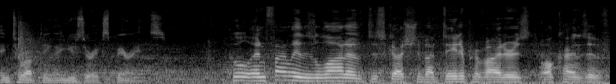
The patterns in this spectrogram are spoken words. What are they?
interrupting a user experience. Cool, and finally there's a lot of discussion about data providers, all kinds of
